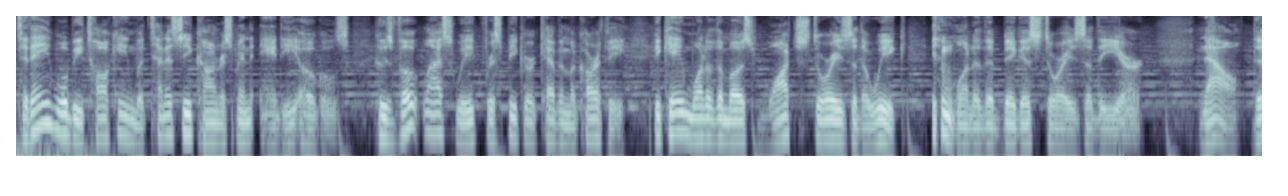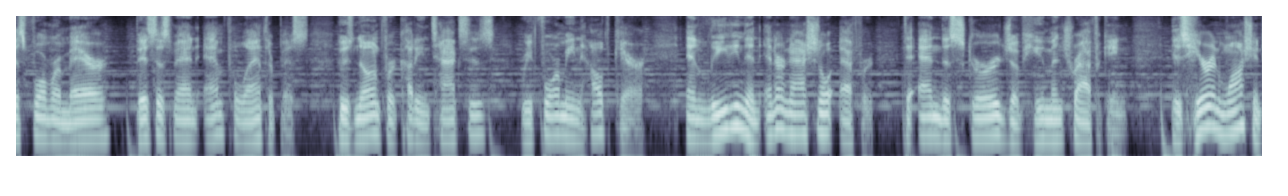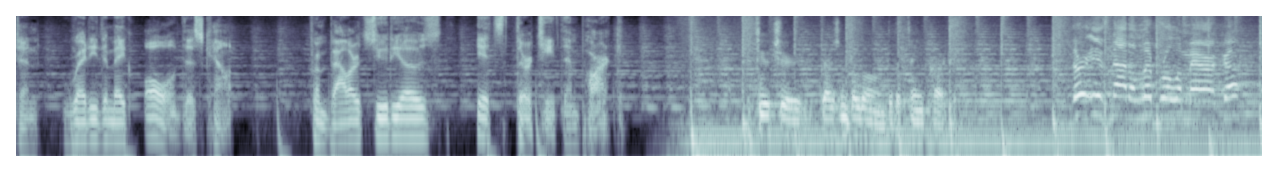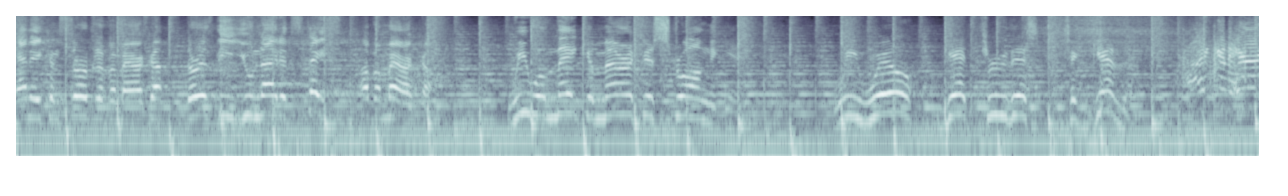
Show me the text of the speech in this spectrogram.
Today, we'll be talking with Tennessee Congressman Andy Ogles, whose vote last week for Speaker Kevin McCarthy became one of the most watched stories of the week and one of the biggest stories of the year. Now, this former mayor, businessman, and philanthropist, who's known for cutting taxes, reforming healthcare, and leading an international effort to end the scourge of human trafficking, is here in Washington ready to make all of this count. From Ballard Studios, it's 13th and Park. The future doesn't belong to the faint-hearted. There is not a liberal America and a conservative America. There is the United States of America. We will make America strong again. We will get through this together. I can hear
